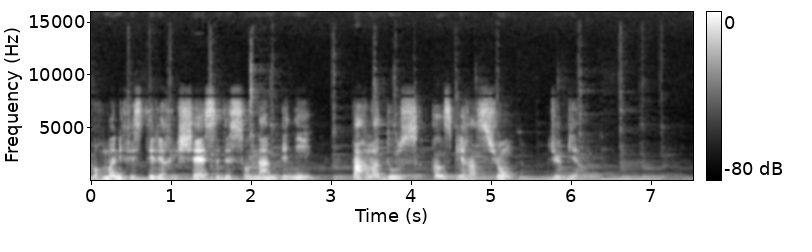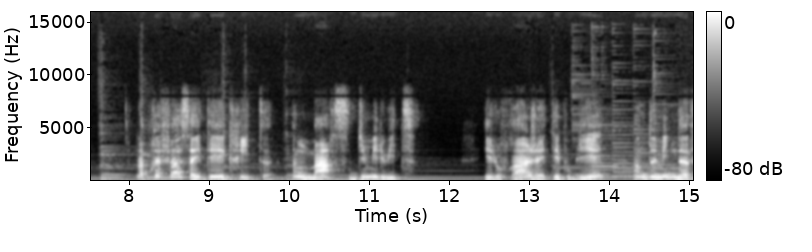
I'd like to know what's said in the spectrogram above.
pour manifester les richesses de son âme bénie par la douce inspiration du bien. La préface a été écrite en mars 2008 et l'ouvrage a été publié en 2009.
